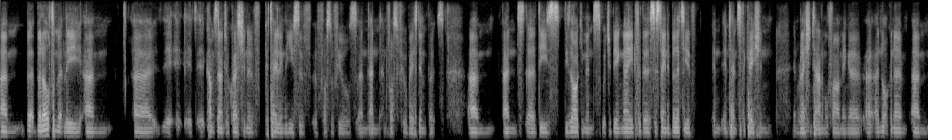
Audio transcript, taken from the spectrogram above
Um, but but ultimately, um, uh, it, it, it, comes down to a question of curtailing the use of, of fossil fuels and, and, and fossil fuel based inputs. Um, and uh, these, these arguments which are being made for the sustainability of in, intensification in relation to animal farming are, are not going to um,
